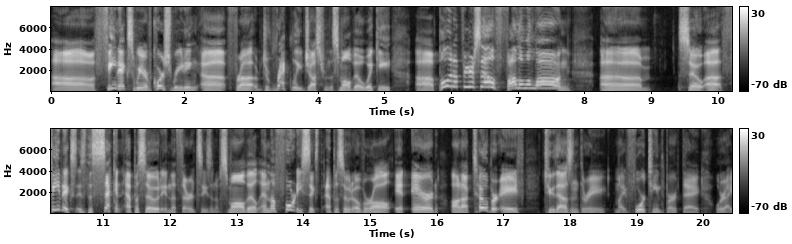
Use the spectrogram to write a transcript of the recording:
Uh, Phoenix, we are of course reading uh, from directly just from the Smallville wiki. Uh, pull it up for yourself. Follow along. Um, so uh, Phoenix is the second episode in the third season of Smallville and the 46th episode overall. It aired on October 8th, 2003, my 14th birthday, where I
